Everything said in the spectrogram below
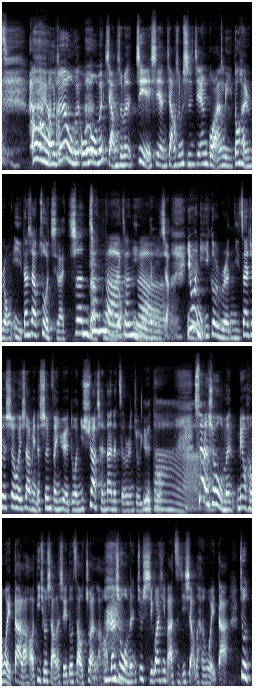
哎，我觉得我们我们我们讲什么界限，讲什么时间管理都很容易，但是要做起来真的真的真的，我跟你讲，因为你一个人，你在这个社会上面的身份越多，你需要承担的责任就越越多。大，虽然说我们没有很伟大了哈，地球少了谁都照转了哈，但是我们就习惯性把自己想的很伟大，就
